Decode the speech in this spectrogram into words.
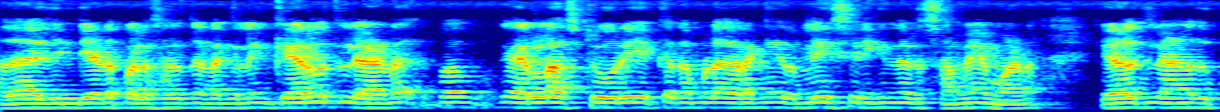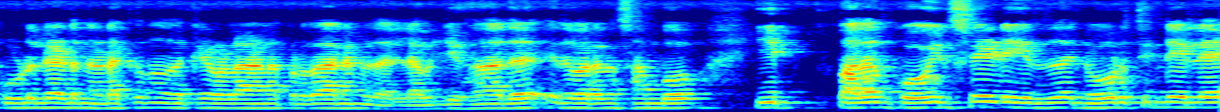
അതായത് ഇന്ത്യയുടെ പല സ്ഥലത്ത് നടക്കെങ്കിലും കേരളത്തിലാണ് ഇപ്പം കേരള സ്റ്റോറിയൊക്കെ നമ്മൾ ഇറങ്ങി റിലീസ് ചെയ്തിരിക്കുന്ന ഒരു സമയമാണ്. കേരളത്തിലാണ് ഇത് കൂടുതലായിട്ട് നടക്കുന്നതൊക്കെ ഉള്ളതാണ് പ്രധാനം. ഇതല്ല ജിഹാദ് എന്ന് പറയുന്ന സംഭവം ഈ പദം കോയിൻസൈഡ് ചെയ്തത് നോർത്ത് ഇന്ത്യയിലെ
